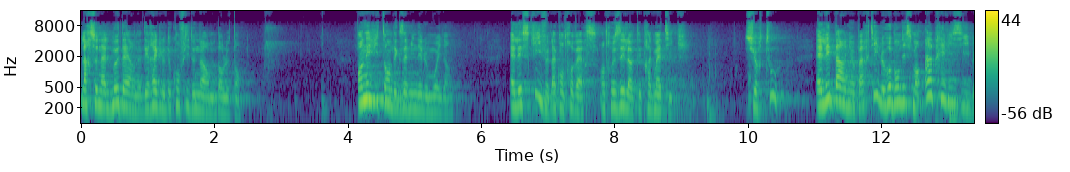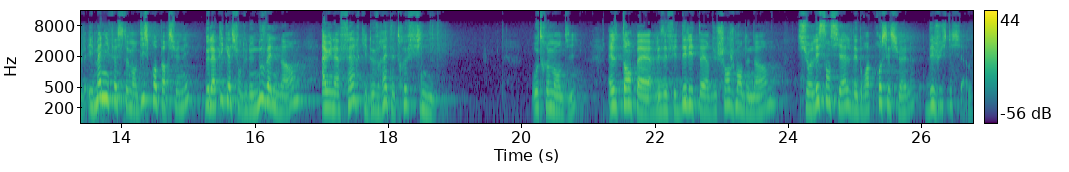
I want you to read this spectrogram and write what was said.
l'arsenal moderne des règles de conflit de normes dans le temps. En évitant d'examiner le moyen, elle esquive la controverse entre zélote et pragmatique. Surtout, elle épargne au parti le rebondissement imprévisible et manifestement disproportionné de l'application d'une nouvelle norme à une affaire qui devrait être finie. Autrement dit, elle tempère les effets délétères du changement de normes sur l'essentiel des droits processuels des justiciables.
